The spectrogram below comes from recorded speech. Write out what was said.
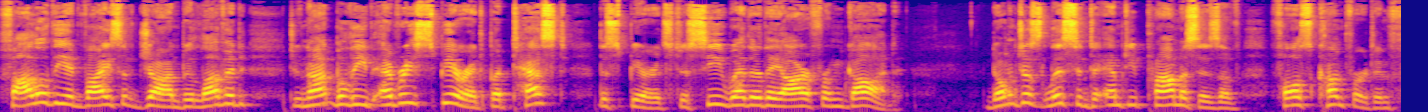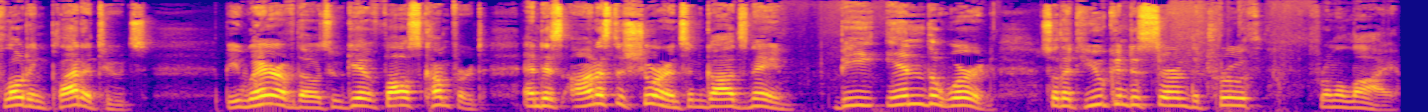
Follow the advice of John. Beloved, do not believe every spirit, but test the spirits to see whether they are from God. Don't just listen to empty promises of false comfort and floating platitudes. Beware of those who give false comfort and dishonest assurance in God's name. Be in the Word so that you can discern the truth from a lie.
